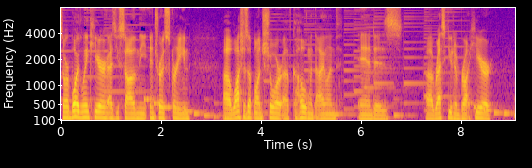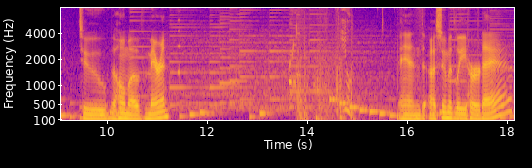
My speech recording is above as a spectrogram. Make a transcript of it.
So our boy Link here, as you saw in the intro screen, uh, washes up on shore of Koholint Island and is uh, rescued and brought here to the home of Marin. And assumedly her dad?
